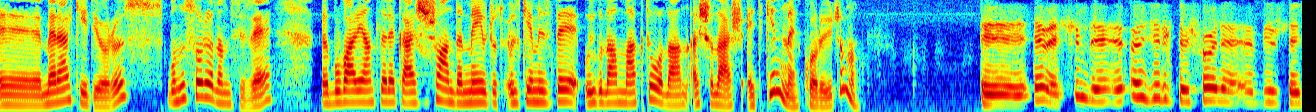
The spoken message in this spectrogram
e, merak ediyoruz. Bunu soralım size. E, bu varyantlara karşı şu anda mevcut ülkemizde uygulanmakta olan aşılar etkin mi, koruyucu mu? E, evet, şimdi e, öncelikle şöyle e, bir şey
